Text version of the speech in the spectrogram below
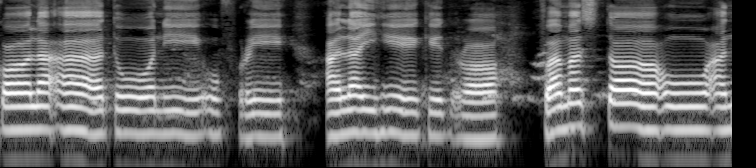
قال آتوني أفري عليه كدرا فما استطاعوا أن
